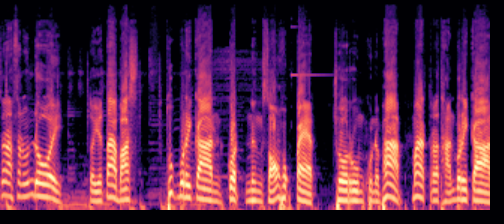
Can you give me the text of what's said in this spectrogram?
สนับสนุนโดย Toyota Bus ทุกบริการกด 1268 โชว์รูมคุณภาพมาตรฐานบริการ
